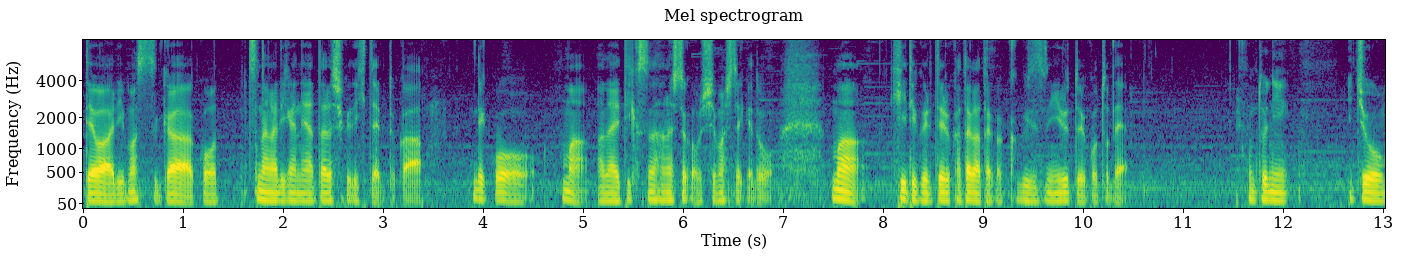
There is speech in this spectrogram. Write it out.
ではありますがこうつながりがね新しくできたりとかでこうまあアナリティクスの話とかもしましたけどまあ聞いてくれてる方々が確実にいるということで本当に一応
